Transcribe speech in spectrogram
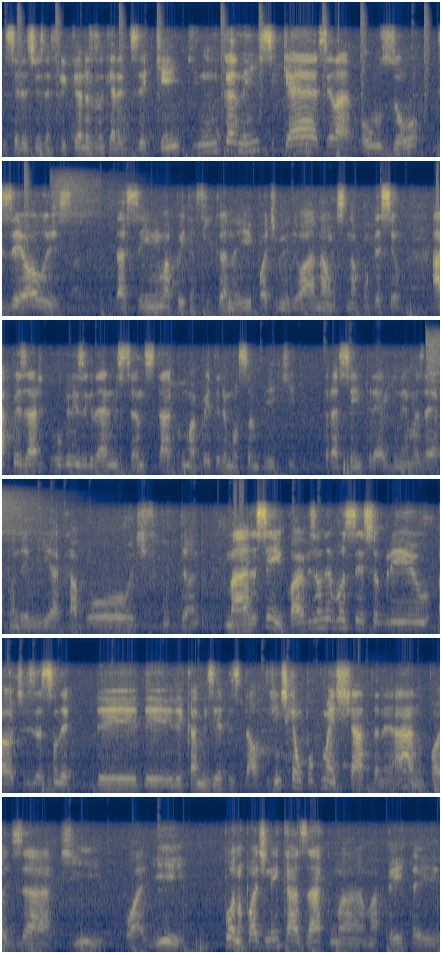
de seleções africanas, não quero dizer quem, que nunca nem sequer, sei lá, ousou dizer, ó oh, Luiz, tá sem nenhuma peita africana aí, pode me doar. Não, isso não aconteceu. Apesar de que o Rubens Guilherme Santos está com uma peita de Moçambique para ser entregue, né? Mas aí a pandemia acabou dificultando. Mas assim, qual é a visão de você sobre a utilização de, de, de, de camisetas e tal? Tem gente que é um pouco mais chata, né? Ah, não pode usar aqui ou ali. Pô, não pode nem casar com uma, uma peita aí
